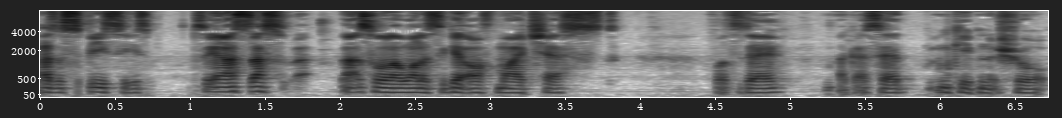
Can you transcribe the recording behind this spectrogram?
as a species. So yeah, that's, that's, that's all I wanted to get off my chest for today. Like I said, I'm keeping it short.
